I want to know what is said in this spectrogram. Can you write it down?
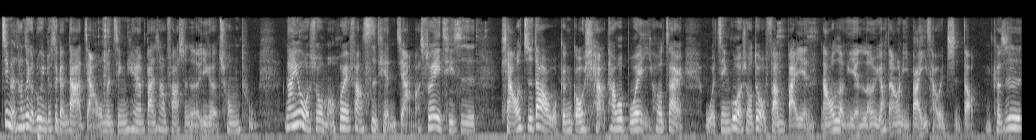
基本上这个录音就是跟大家讲，我们今天班上发生了一个冲突。那因为我说我们会放四天假嘛，所以其实想要知道我跟 Gosha 他会不会以后在我经过的时候对我翻白眼，然后冷言冷语，要等到礼拜一才会知道。可是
